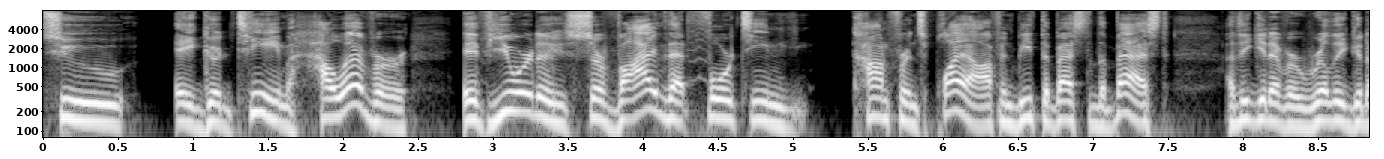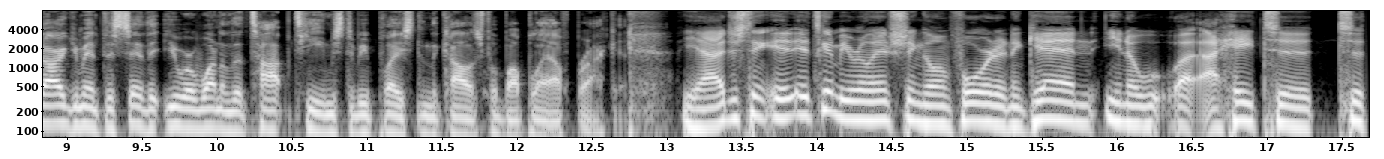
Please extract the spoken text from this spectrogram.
to a good team. However, if you were to survive that four-team conference playoff and beat the best of the best. I think you'd have a really good argument to say that you were one of the top teams to be placed in the college football playoff bracket. Yeah, I just think it, it's going to be really interesting going forward. And again, you know, I I hate to to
